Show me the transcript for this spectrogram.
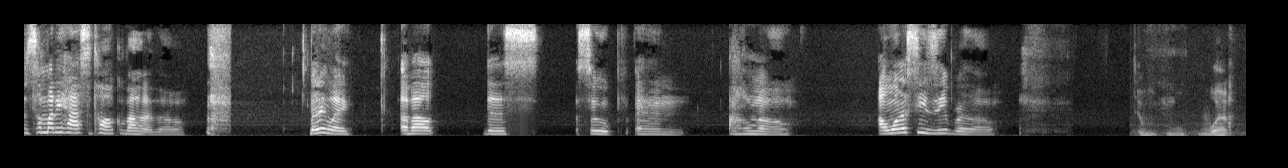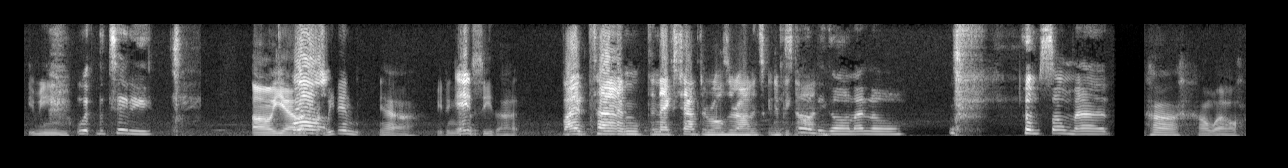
Somebody has to talk about it though. but anyway, about this soup, and I don't know. I want to see zebra though What you mean? with the titty. Oh yeah, Well, we didn't. Yeah, we didn't get it- to see that. By the time the next chapter rolls around, it's gonna be It's gonna gone. be gone. I know. I'm so mad. Huh. Oh well.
